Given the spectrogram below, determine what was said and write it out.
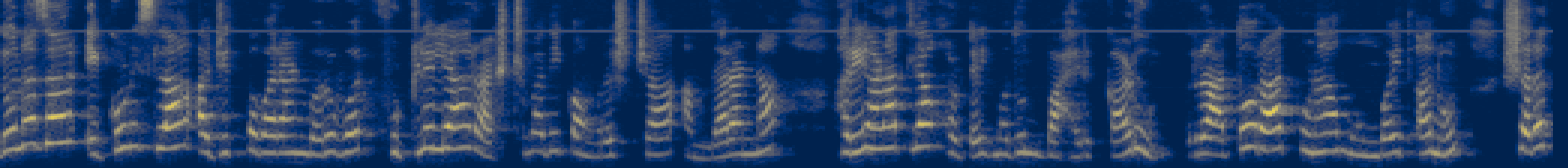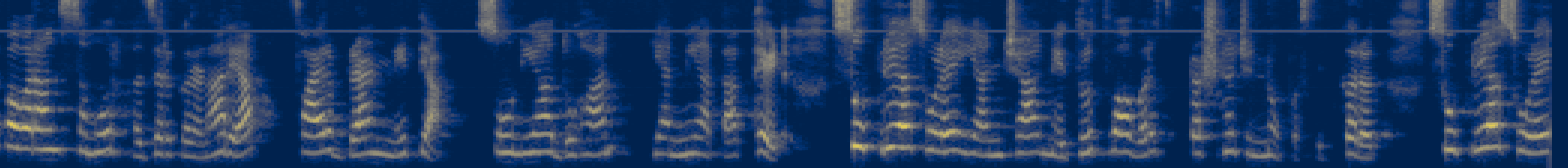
दोन हजार एकोणीसला अजित पवारांबरोबर फुटलेल्या राष्ट्रवादी काँग्रेसच्या आमदारांना हरियाणातल्या हॉटेलमधून बाहेर काढून रातोरात पुन्हा मुंबईत आणून शरद पवारांसमोर हजर करणाऱ्या फायर ब्रँड नेत्या सोनिया दुहान यांनी आता थेट सुप्रिया सुळे यांच्या नेतृत्वावर प्रश्नचिन्ह उपस्थित करत सुप्रिया सुळे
